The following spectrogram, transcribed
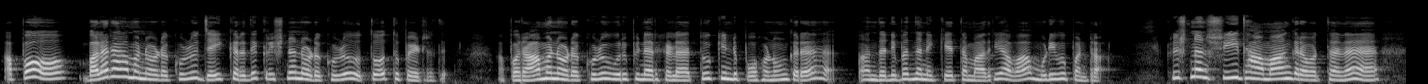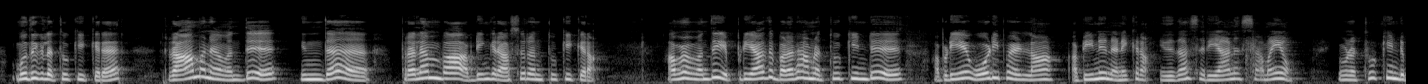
அப்போது பலராமனோட குழு ஜெயிக்கிறது கிருஷ்ணனோட குழு தோத்து போயிடுறது. அப்போ ராமனோட குழு உறுப்பினர்களை தூக்கிண்டு போகணுங்கிற அந்த நிபந்தனைக்கு ஏற்ற மாதிரி அவள் முடிவு பண்ணுறான் கிருஷ்ணன் ஸ்ரீதாமாங்கிற ஒருத்தனை முதுகில் தூக்கிக்கிறார். ராமனை வந்து இந்த பிரலம்பா அப்படிங்கிற அசுரன் தூக்கிக்கிறான். அவன் வந்து எப்படியாவது பலராமனை தூக்கிண்டு அப்படியே ஓடி போயிடலாம் அப்படின்னு நினைக்கிறான். இதுதான் சரியான சமயம். இவனை தூக்கிண்டு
